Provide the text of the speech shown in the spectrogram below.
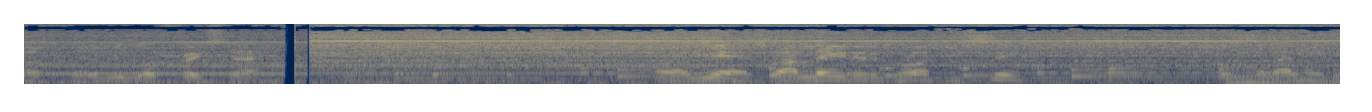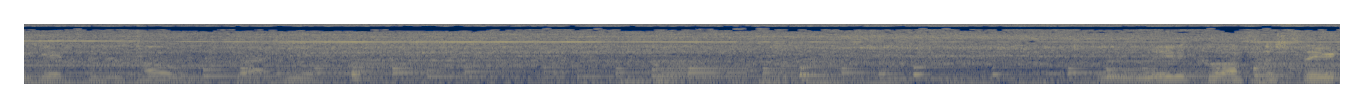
Okay, let me go fix that. All right, yeah, so I laid it across the seat, but I need to get to this hose right here. And laid it across the seat.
